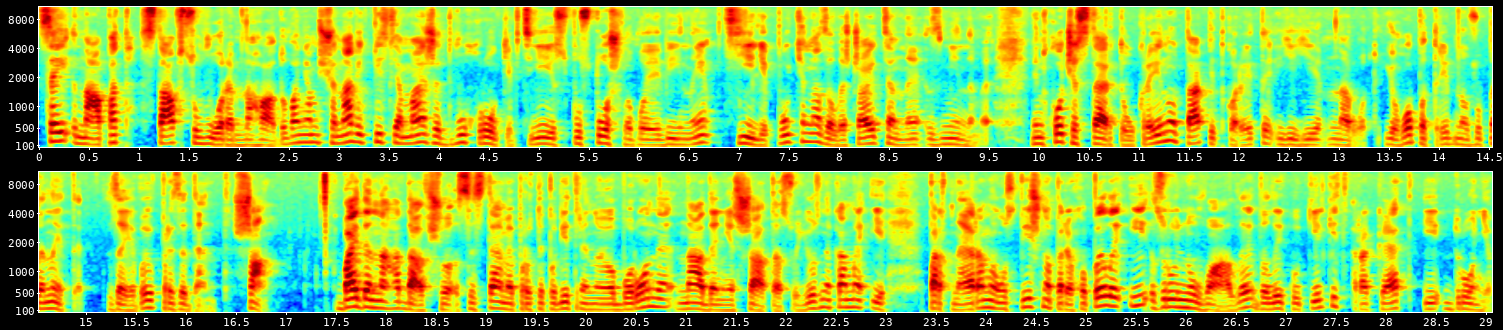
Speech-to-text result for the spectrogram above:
Цей напад став суворим нагадуванням, що навіть після майже двох років цієї спустошливої війни цілі Путіна залишаються незмінними. Він хоче стерти Україну та підкорити її народ. Його потрібно зупинити, заявив президент США. Байден нагадав, що системи протиповітряної оборони, надані США та союзниками і партнерами, успішно перехопили і зруйнували велику кількість ракет і дронів.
